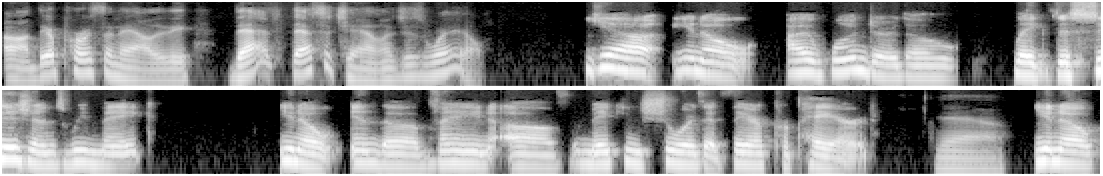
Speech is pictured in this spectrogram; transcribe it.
uh, their personality, that's that's a challenge as well. Yeah, you know, I wonder though, like decisions we make, you know, in the vein of making sure that they're prepared. Yeah. You know,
